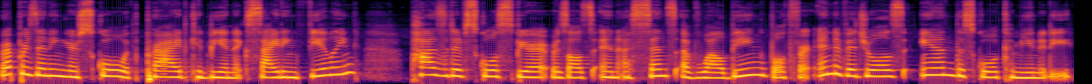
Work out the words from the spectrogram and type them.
Representing your school with pride can be an exciting feeling, Positive school spirit results in a sense of well being both for individuals and the school community.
